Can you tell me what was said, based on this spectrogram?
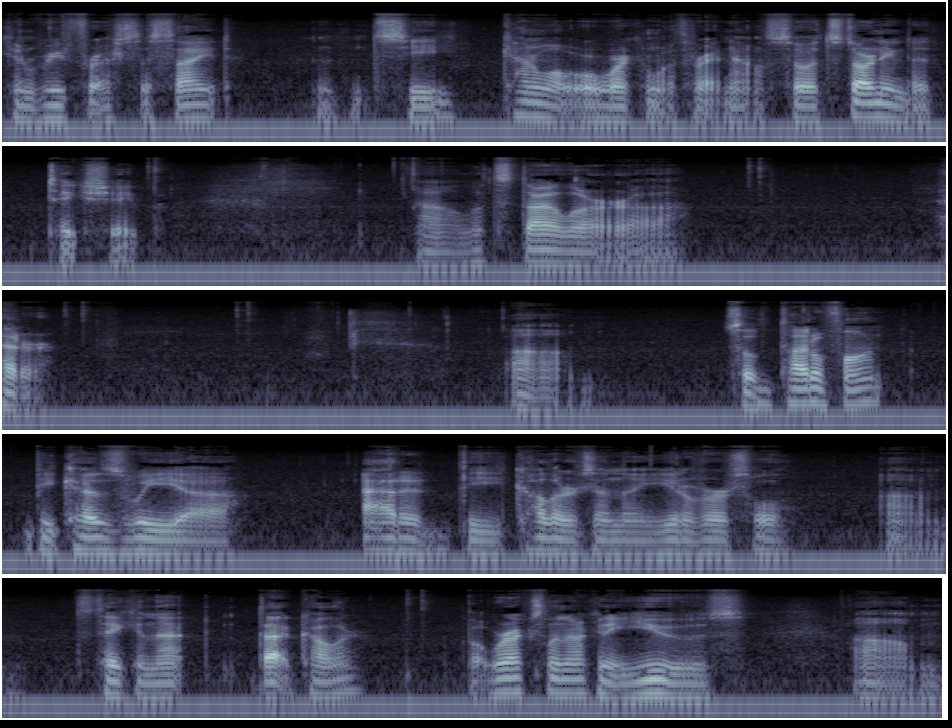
you can refresh the site and see kind of what we're working with right now. So it's starting to take shape. Uh, let's style our uh, header. Um, so the title font, because we uh, added the colors in the universal, um, it's taking that that color, but we're actually not going to use um,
